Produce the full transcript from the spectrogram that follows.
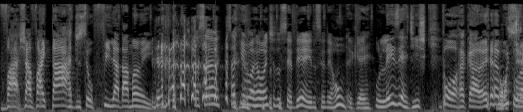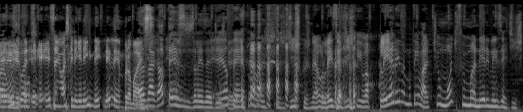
vá, já vai tarde, seu filho da mãe. Mas sabe, sabe quem morreu antes do CD e do CD-ROM? Ok. O Laserdisc. Porra, cara, é muito lá, muito Esse- antes. Esse aí eu acho que ninguém nem, nem, nem lembra O mais. Azagal tem os laserdisc Eu aí. tenho até os, os discos, né? O Laserdisc e o player ainda não tem mais. Tinha um monte de filme maneiro em Laserdisc.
